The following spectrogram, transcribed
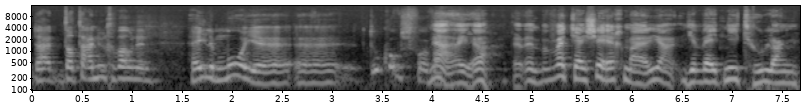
daar, dat daar nu gewoon een hele mooie eh, toekomst voor. Nou ja, wat jij zegt, maar ja, je weet niet hoe lang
